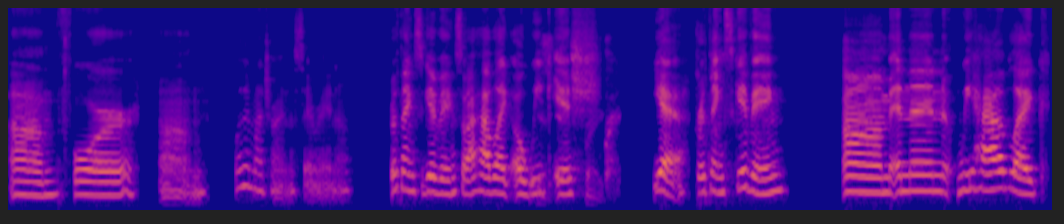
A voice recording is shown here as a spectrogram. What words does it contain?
um for um what am I trying to say right now? For Thanksgiving. So I have like a week ish. Yeah, for Thanksgiving. Um and then we have like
